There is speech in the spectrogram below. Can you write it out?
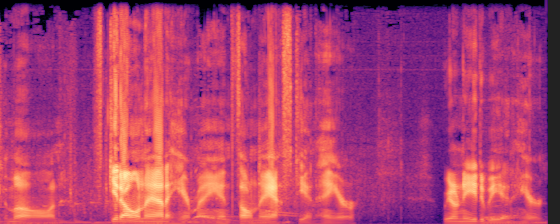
Come on. Get on out of here, man. It's all nasty in here. We don't need to be in here.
